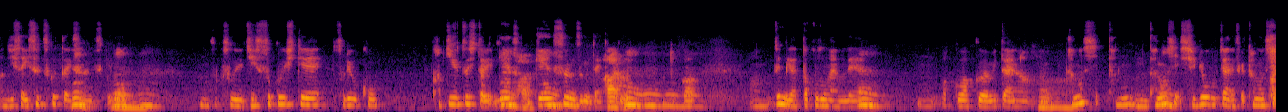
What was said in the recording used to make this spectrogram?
あの実際椅子作ったりするんですけど、うんそういう実測してそれをこう書き写したり原,、寸図みたいに書とかあの全部やったことないので、ワクワクみたいな、うん。楽しい楽しい、修行じゃないですけど楽しい、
